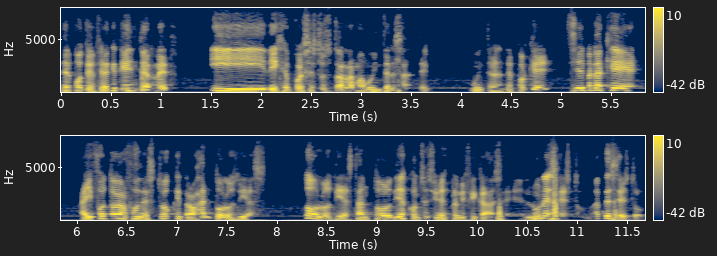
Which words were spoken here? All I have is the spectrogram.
del potencial que tiene Internet. Y dije, pues esto es otra rama muy interesante. Muy interesante. Porque sí es verdad que hay fotógrafos de stock que trabajan todos los días todos los días, están todos los días con sesiones planificadas. El lunes esto, martes esto.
